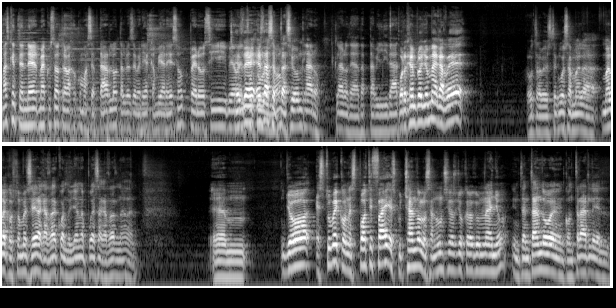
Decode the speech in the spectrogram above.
más que entender, me ha costado trabajo como aceptarlo. Tal vez debería cambiar eso, pero sí veo Es el de- es de futuro, ¿no? aceptación. Claro, claro, de adaptabilidad. Por ejemplo, yo me agarré. Otra vez, tengo esa mala, mala costumbre de agarrar cuando ya no puedes agarrar nada. ¿no? Em, yo estuve con Spotify escuchando los anuncios, yo creo que un año, intentando encontrarle el.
